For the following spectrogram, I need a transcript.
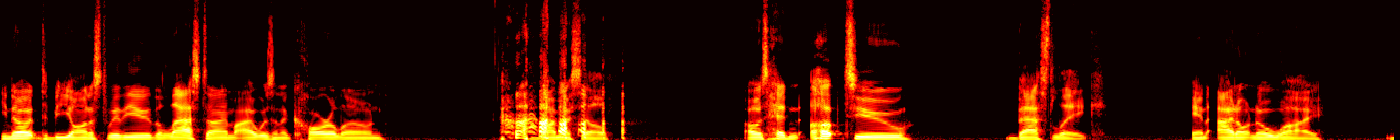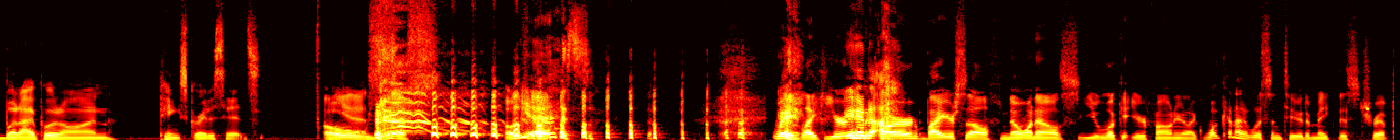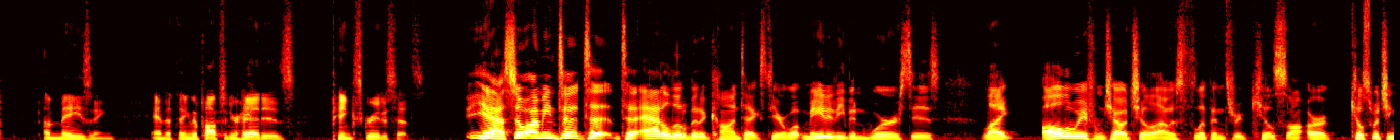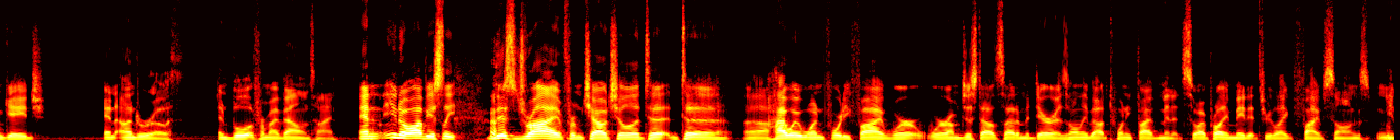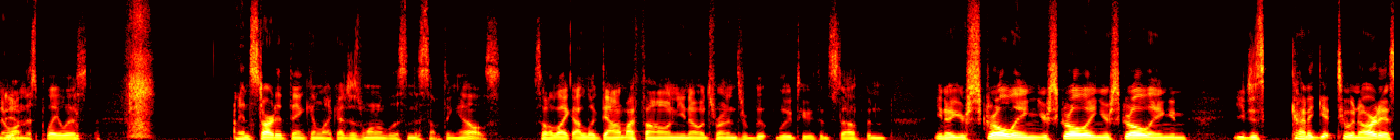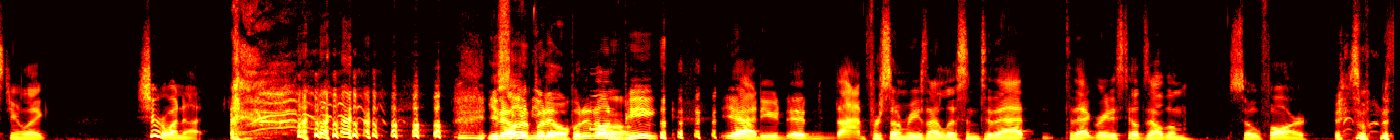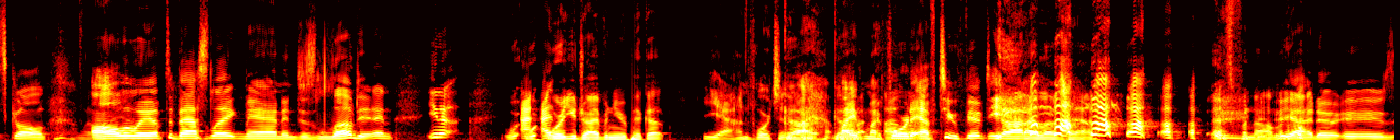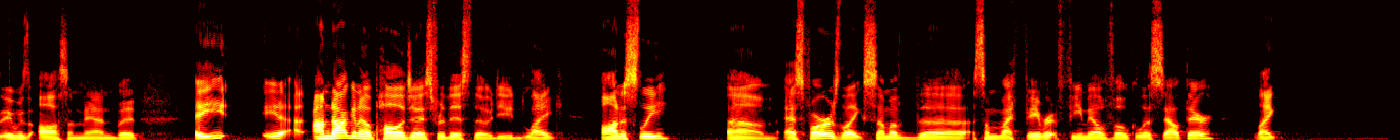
You know, to be honest with you, the last time I was in a car alone by myself, I was heading up to Bass Lake. And I don't know why, but I put on Pink's greatest hits. Oh Yes. yes. okay. yes. Wait, like you're in And the I- car by yourself, no one else. You look at your phone and you're like, what can I listen to to make this trip amazing? And the thing that pops in your head is Pink's greatest hits. Yeah, so I mean to to to add a little bit of context here, what made it even worse is like all the way from Chowchilla, I was flipping through Kill Song or Killswitch Engage and Underoath and Bullet for My Valentine. And you know, obviously, this drive from Chowchilla to to uh, Highway 145, where where I'm just outside of Madera, is only about 25 minutes. So I probably made it through like five songs, you know, on this playlist and started thinking like I just want to listen to something else. So like I look down at my phone, you know, it's running through Bluetooth and stuff, and you know you're scrolling, you're scrolling, you're scrolling, and you just kind of get to an artist, and you're like, sure, why not? you, You know, it you put go, it put it on Pink. yeah, dude. And uh, for some reason, I listened to that to that greatest hits album so far. Is what it's called, all the way up to Bass Lake, man, and just loved it. And you know, W- I- I- were you driving your pickup? yeah, unfortunately, God, my, God, my, my Ford F two fifty. God, I love that. That's phenomenal. Yeah, no, it was it was awesome, man. But eh, eh, I'm not gonna apologize for this though, dude. Like honestly, um, as far as like some of the some of my favorite female vocalists out there, like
